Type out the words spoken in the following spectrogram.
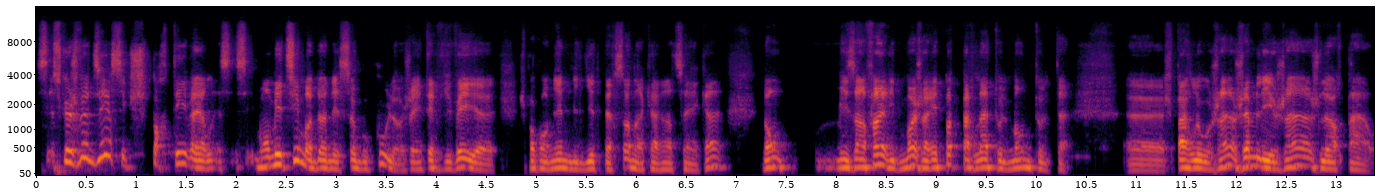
ce que je veux dire, c'est que je suis porté vers. Mon métier m'a donné ça beaucoup. J'ai interviewé, euh, je ne sais pas combien de milliers de personnes en 45 ans. Donc, mes enfants de moi, je n'arrête pas de parler à tout le monde tout le temps. Euh, je parle aux gens, j'aime les gens, je leur parle.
